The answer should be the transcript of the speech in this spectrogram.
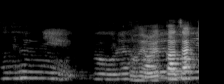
선생님, 그 우리 오늘 여기까지 하이로니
